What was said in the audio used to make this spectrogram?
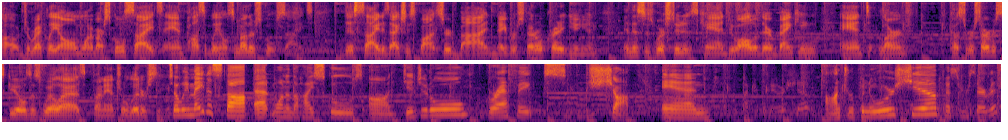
uh, directly on one of our school sites and possibly on some other school sites. This site is actually sponsored by Neighbors Federal Credit Union, and this is where students can do all of their banking and learn customer service skills as well as financial literacy. So we made a stop at one of the high school's uh, digital graphics shop and entrepreneurship, entrepreneurship, customer service,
